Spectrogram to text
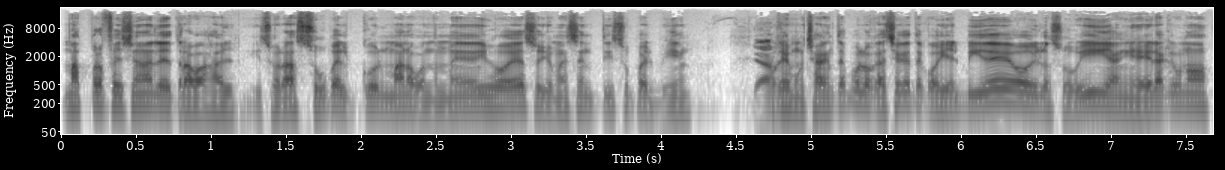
más profesional de trabajar. Y eso era súper cool, mano. Cuando él me dijo eso, yo me sentí súper bien. Porque mucha gente por lo que hacía que te cogía el video y lo subían. Y era que uno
